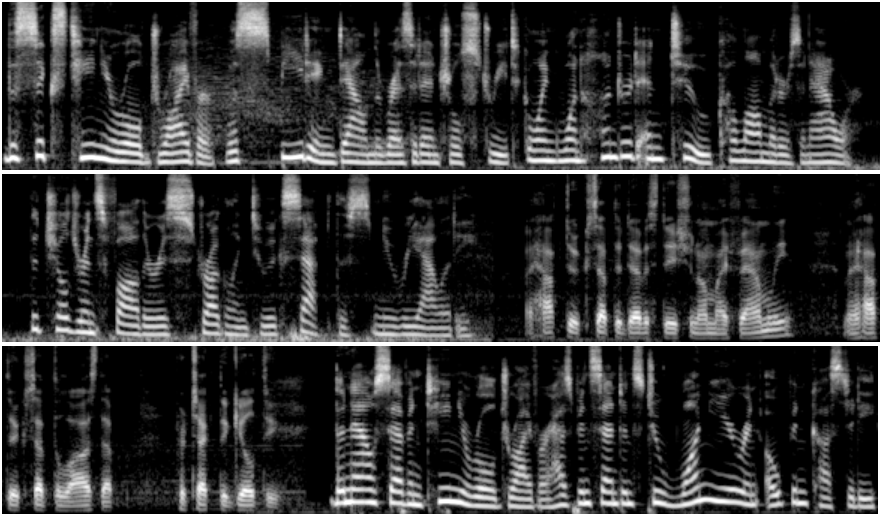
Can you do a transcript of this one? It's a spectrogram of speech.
The 16 year old driver was speeding down the residential street, going 102 kilometers an hour. The children's father is struggling to accept this new reality. I have to accept the devastation on my family, and I have to accept the laws that protect the guilty. The now 17 year old driver has been sentenced to one year in open custody,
